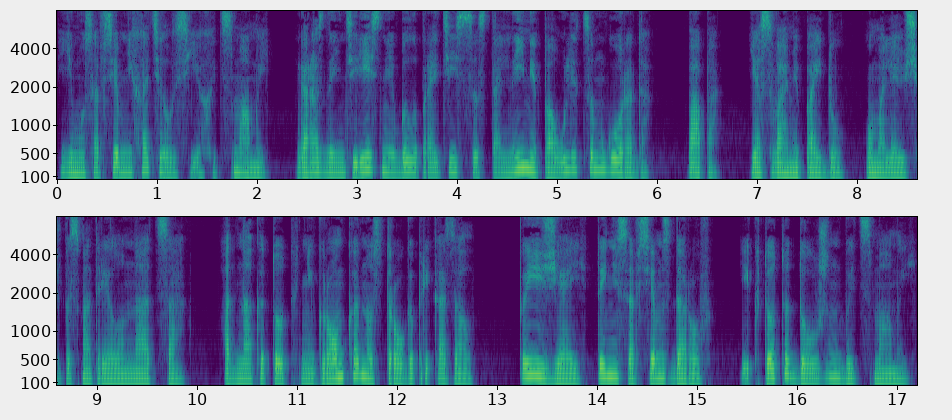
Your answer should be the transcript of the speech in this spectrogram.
Ему совсем не хотелось ехать с мамой. Гораздо интереснее было пройтись с остальными по улицам города. «Папа, я с вами пойду», — умоляюще посмотрел он на отца. Однако тот негромко, но строго приказал. «Поезжай, ты не совсем здоров, и кто-то должен быть с мамой».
